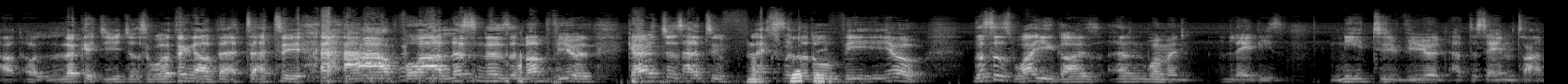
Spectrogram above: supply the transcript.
out. Oh, look at you just whipping out that tattoo for our listeners and not viewers. Gareth just had to flex a little. V. Yo, this is why you guys and women, ladies, need to view it at the same time.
